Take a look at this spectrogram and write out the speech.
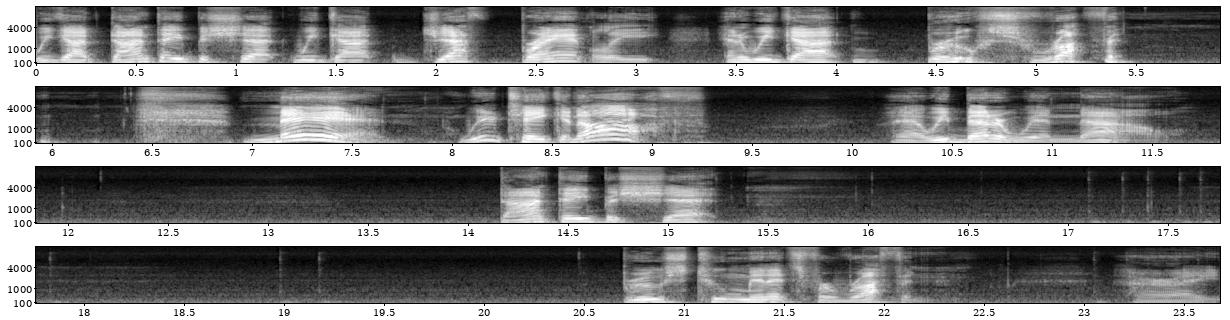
We got Dante Bichette, we got Jeff Brantley, and we got Bruce Ruffin. Man, we're taking off. Yeah, we better win now. Dante Bichette. Bruce, two minutes for Ruffin. All right.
